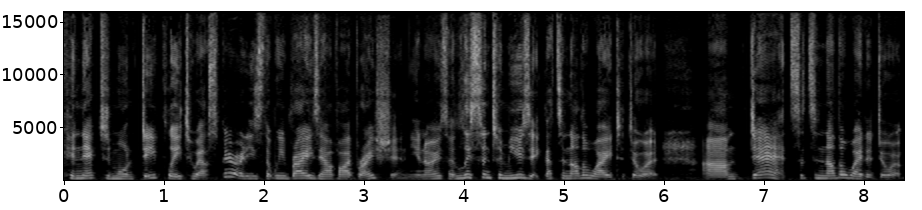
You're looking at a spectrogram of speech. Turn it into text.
connect more deeply to our spirit is that we raise our vibration, you know? So listen to music. That's another way to do it. Um, dance. That's another way to do it.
